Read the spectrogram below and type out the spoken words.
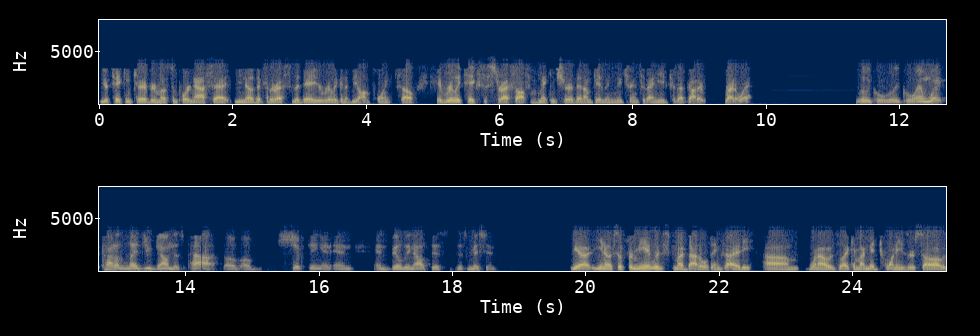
you're taking care of your most important asset, you know that for the rest of the day, you're really going to be on point. So it really takes the stress off of making sure that I'm getting the nutrients that I need because I've got it right away. Really cool, really cool. And what kind of led you down this path of, of shifting and, and, and building out this, this mission? Yeah, you know, so for me, it was my battle with anxiety. Um, when I was like in my mid 20s or so, I was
